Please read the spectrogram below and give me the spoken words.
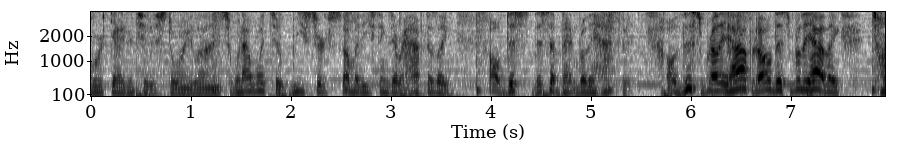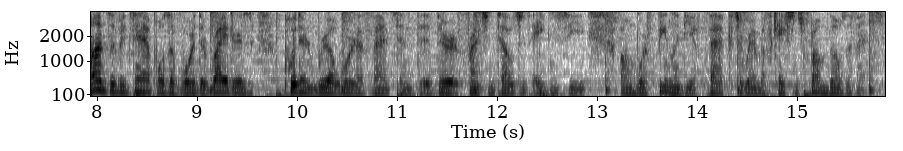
work that into the storyline. So when I went to research some of these things that were happening, I was like, oh, this this event really happened. Oh, this really happened. Oh, this really happened. Like tons of examples of where the writers put in real world events and their French intelligence agency um, were feeling the effects or ramifications from those events,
